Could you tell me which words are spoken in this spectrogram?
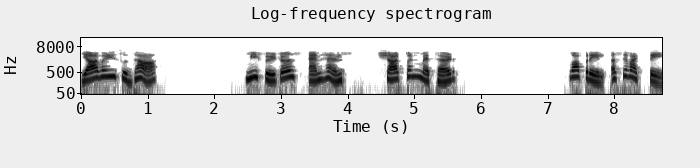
यावेळी सुद्धा मी फिल्टर्स एन्हान्स शार्पन मेथड वापरेल असे वाटते.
